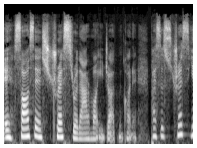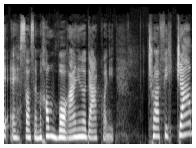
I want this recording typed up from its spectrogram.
احساس استرس رو در ما ایجاد می‌کنه. پس استرس یه احساسه. می‌خوام واقعا اینو درک کنید. ترافیک جم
